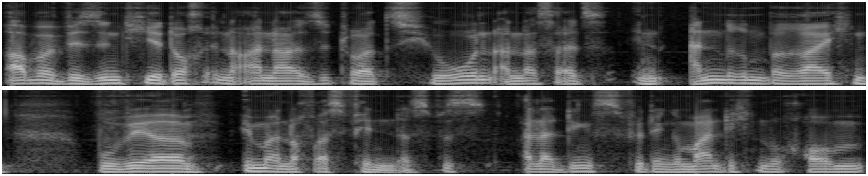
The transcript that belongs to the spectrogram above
Aber wir sind hier doch in einer Situation, anders als in anderen Bereichen, wo wir immer noch was finden. Das ist allerdings für den gemeindlichen Raum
